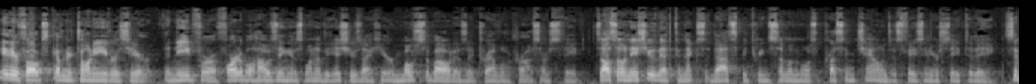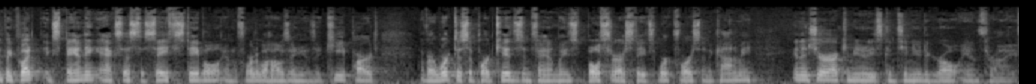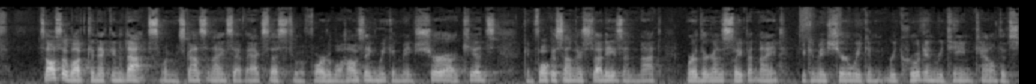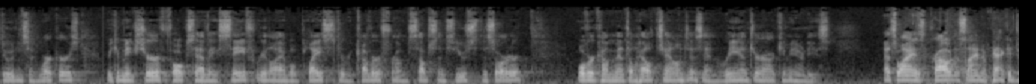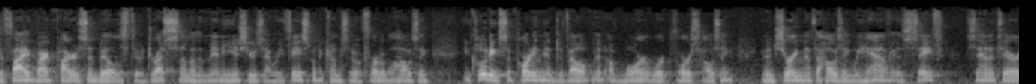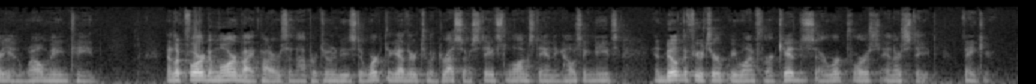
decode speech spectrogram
Hey there, folks. Governor Tony Evers here. The need for affordable housing is one of the issues I hear most about as I travel across our state. It's also an issue that connects the dots between some of the most pressing challenges facing our state today. Simply put, expanding access to safe, stable, and affordable housing is a key part of our work to support kids and families, bolster our state's workforce and economy, and ensure our communities continue to grow and thrive. It's also about connecting the dots. When Wisconsinites have access to affordable housing, we can make sure our kids can focus on their studies and not where they're going to sleep at night. We can make sure we can recruit and retain talented students and workers. We can make sure folks have a safe, reliable place to recover from substance use disorder, overcome mental health challenges, and re enter our communities. That's why I was proud to sign a package of five bipartisan bills to address some of the many issues that we face when it comes to affordable housing, including supporting the development of more workforce housing and ensuring that the housing we have is safe, sanitary, and well maintained. I look forward to more bipartisan opportunities to work together to address our state's long-standing housing needs and build the future we want for our kids, our workforce, and our state. Thank you.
